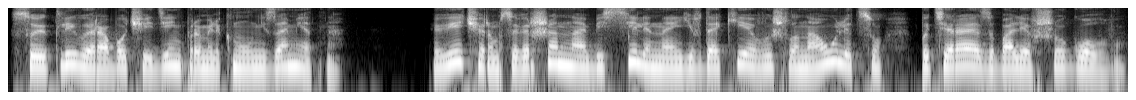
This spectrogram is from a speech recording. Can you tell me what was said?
Суетливый рабочий день промелькнул незаметно. Вечером совершенно обессиленная Евдокия вышла на улицу, потирая заболевшую голову.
